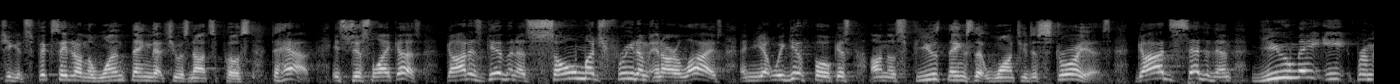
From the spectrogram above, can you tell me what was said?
She gets fixated on the one thing that she was not supposed to have. It's just like us. God has given us so much freedom in our lives, and yet we get focused on those few things that want to destroy us. God said to them, You may eat from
